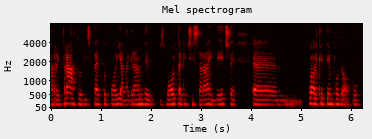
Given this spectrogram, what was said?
arretrato rispetto poi alla grande svolta che ci sarà invece ehm, qualche tempo dopo.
